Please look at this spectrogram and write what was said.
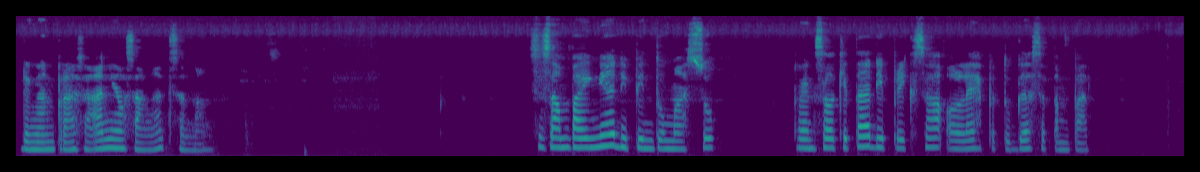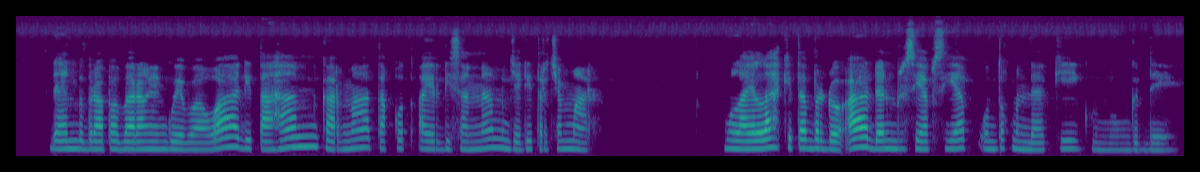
dengan perasaan yang sangat senang. Sesampainya di pintu masuk, ransel kita diperiksa oleh petugas setempat dan beberapa barang yang gue bawa ditahan karena takut air di sana menjadi tercemar. Mulailah kita berdoa dan bersiap-siap untuk mendaki Gunung Gede.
